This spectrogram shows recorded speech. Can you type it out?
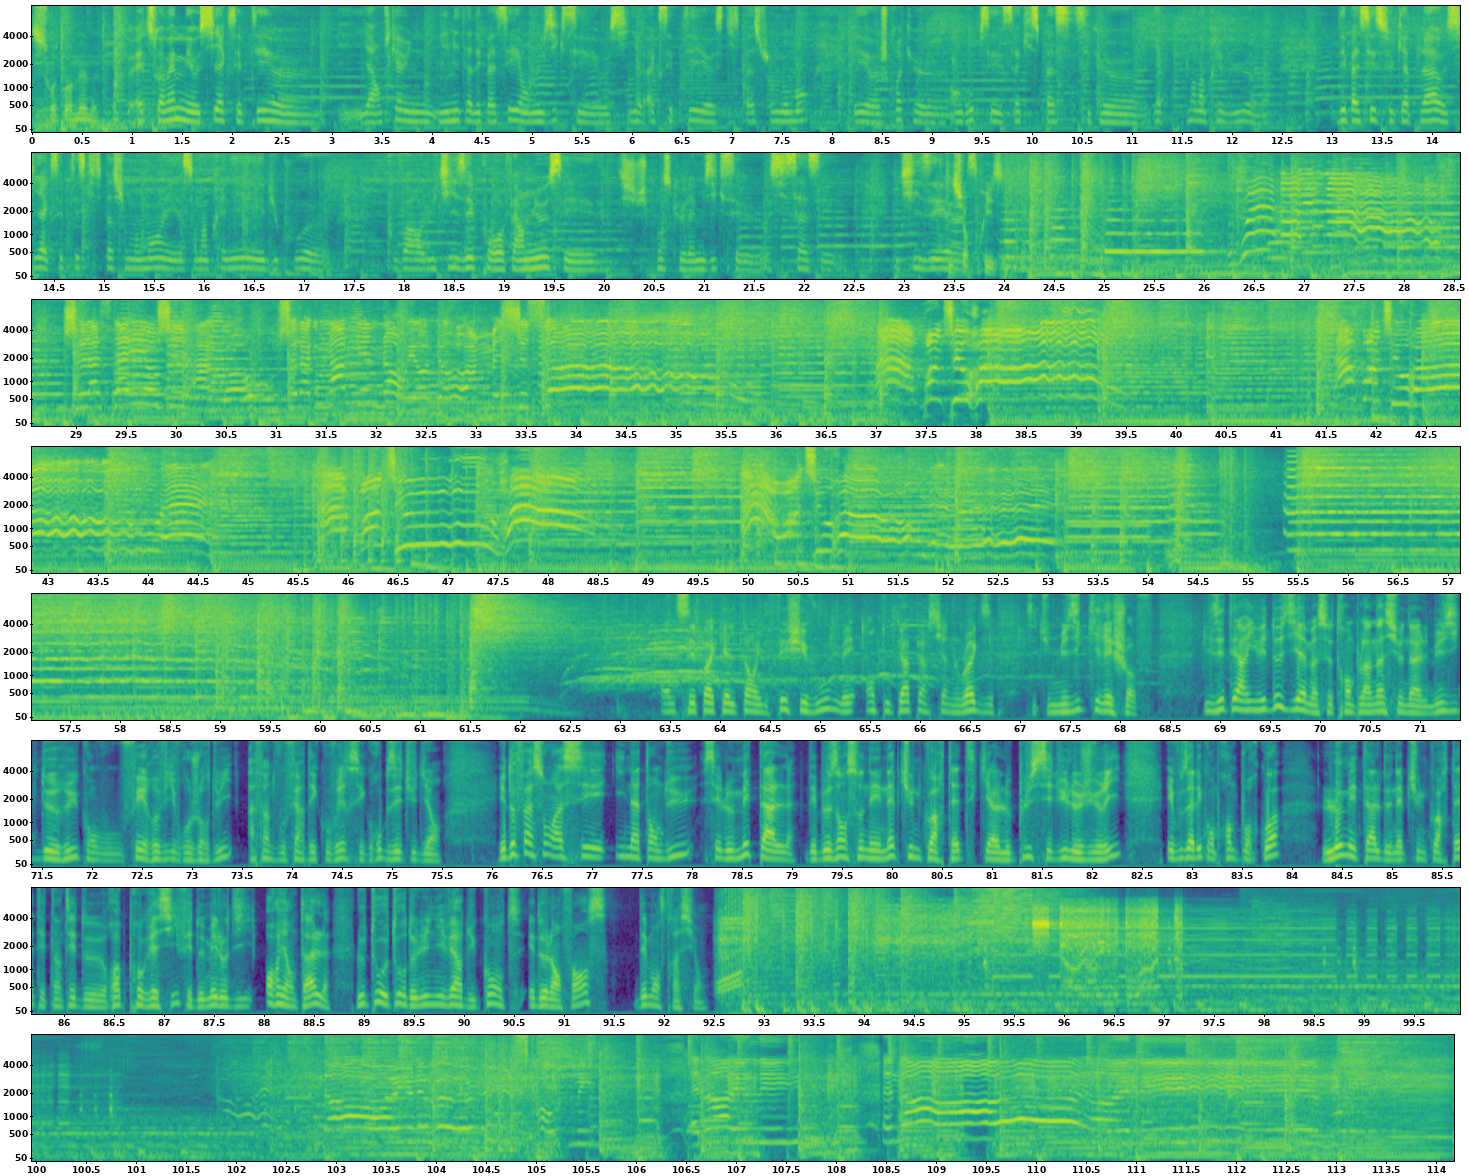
Sois toi-même. être soi-même, mais aussi accepter. euh, Il y a en tout cas une limite à dépasser en musique, c'est aussi accepter euh, ce qui se passe sur le moment. Et euh, je crois que en groupe, c'est ça qui se passe, c'est que euh, y a plein d'imprévus. dépasser ce cap-là aussi, accepter ce qui se passe sur le moment et s'en imprégner et du coup pouvoir l'utiliser pour faire mieux. C'est, je pense que la musique, c'est aussi ça, c'est utiliser. T'es surprise. Where are you now? Should I stay or should I go? Door? I miss you so. Sait pas quel temps il fait chez vous, mais en tout cas, Persian Rugs, c'est une musique qui réchauffe. Ils étaient arrivés deuxième à ce tremplin national musique de rue qu'on vous fait revivre aujourd'hui afin de vous faire découvrir ces groupes étudiants. Et de façon assez inattendue, c'est le métal des Besançonnais Neptune Quartet qui a le plus séduit le jury. Et vous allez comprendre pourquoi. Le métal de Neptune Quartet est teinté de rock progressif et de mélodies orientales, le tout autour de l'univers du conte et de l'enfance. Démonstration.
